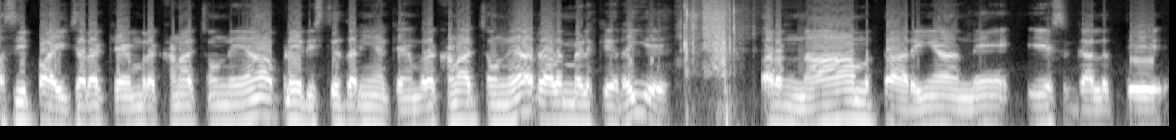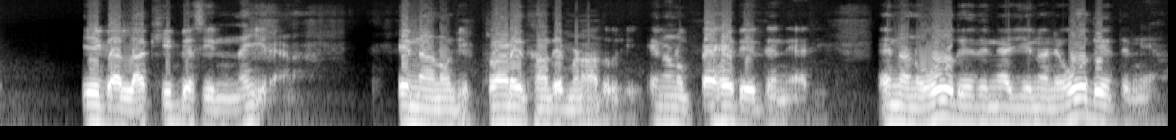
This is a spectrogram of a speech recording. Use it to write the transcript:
ਅਸੀਂ ਭਾਈਚਾਰਾ ਕਾਇਮ ਰੱਖਣਾ ਚਾਹੁੰਦੇ ਆ ਆਪਣੇ ਰਿਸ਼ਤੇਦਾਰੀਆਂ ਕਾਇਮ ਰੱਖਣਾ ਚਾਹੁੰਦੇ ਆ ਰਲ ਮਿਲ ਕੇ ਰਹੀਏ। ਪਰ ਨਾਮਧਾਰੀਆਂ ਨੇ ਇਸ ਗੱਲ ਤੇ ਇਹ ਗੱਲ ਆਖੀ ਵੀ ਅਸੀਂ ਨਹੀਂ ਰਹਿਣਾ। ਇਹਨਾਂ ਨੂੰ ਜੀ ਫਲਾਣੇ ਥਾਂ ਤੇ ਬਣਾ ਦਿਓ ਜੀ, ਇਹਨਾਂ ਨੂੰ ਪੈਸੇ ਦੇ ਦਿੰਦੇ ਆ ਜੀ, ਇਹਨਾਂ ਨੂੰ ਉਹ ਦੇ ਦਿੰਦੇ ਆ ਜੀ, ਇਹਨਾਂ ਨੇ ਉਹ ਦੇ ਦਿੰਦੇ ਆ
